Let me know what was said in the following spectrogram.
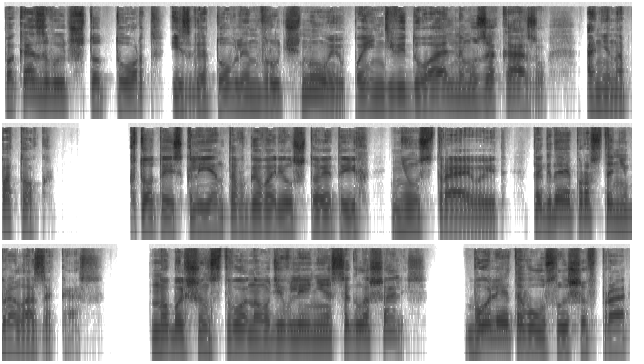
показывают, что торт изготовлен вручную, по индивидуальному заказу, а не на поток. Кто-то из клиентов говорил, что это их не устраивает, тогда я просто не брала заказ. Но большинство, на удивление, соглашались. Более того, услышав про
